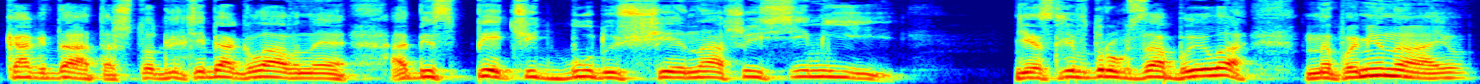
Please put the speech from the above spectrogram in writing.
когда-то, что для тебя главное — обеспечить будущее нашей семьи? Если вдруг забыла, напоминаю.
